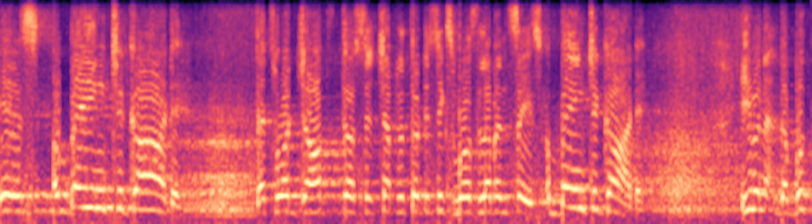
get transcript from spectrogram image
is obeying to God. That's what Job chapter 36 verse 11 says, obeying to God. Even the book,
